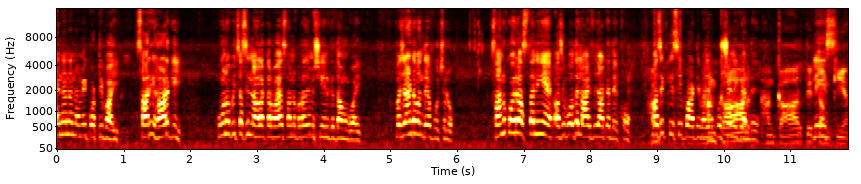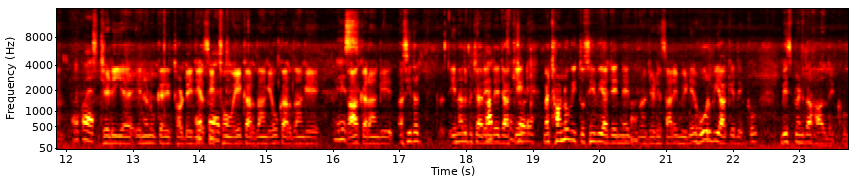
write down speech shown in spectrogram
ਇਹਨਾਂ ਨੇ ਨਵੀਂ ਕੋਠੀ ਪਾਈ ਸਾਰੀ ਹੜ ਗਈ। ਉਹਨਾਂ ਵਿੱਚ ਅਸੀਂ ਨਾਲਾ ਕਰਵਾਇਆ ਸਾਨੂੰ ਪਤਾ ਜੀ ਮਸ਼ੀਨ ਕਿੱਦਾਂ ਮੰਗਵਾਈ। ਪ੍ਰੈਜ਼ੈਂਟ ਬੰਦੇ ਪੁੱਛ ਲਓ। ਸਾਨੂੰ ਕੋਈ ਰਸਤਾ ਨਹੀਂ ਹੈ ਅਸੀਂ ਬੋਲਦੇ ਲਾਈਫ ਜਾ ਕੇ ਦੇਖੋ। ਅਸੀਂ ਕਿਸੇ ਪਾਰਟੀ ਵਾਲੇ ਕੁਝ ਨਹੀਂ ਹੰਕਾਰ ਕਹਿੰਦੇ। ਹੰਕਾਰ ਤੇ Please, ਧਮਕੀਆਂ ਰਿਕੁਐਸਟ ਜਿਹੜੀ ਹੈ ਇਹਨਾਂ ਨੂੰ ਕਦੇ ਤੁਹਾਡੇ ਜੇ ਅਸੀਂ Request. ਇੱਥੋਂ ਇਹ ਕਰ ਦਾਂਗੇ ਉਹ ਕਰ ਦਾਂਗੇ. ਆਹ ਕਰਾਂਗੇ। ਅਸੀਂ ਤਾਂ ਇਹਨਾਂ ਦੇ ਵਿਚਾਰਿਆਂ ਦੇ ਜਾ ਕੇ ਜੋੜੇ। ਮੈਂ ਤੁਹਾਨੂੰ ਵੀ ਤੁਸੀਂ ਵੀ ਅੱਜ ਇੰਨੇ ਜਿਹੜੇ ਸਾਰੇ ਮੀਡੀਆ ਹੋਰ ਵੀ ਆ ਕੇ ਦੇਖੋ ਵੀ ਇਸ ਪਿੰਡ ਦਾ ਹਾਲ ਦੇਖੋ।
